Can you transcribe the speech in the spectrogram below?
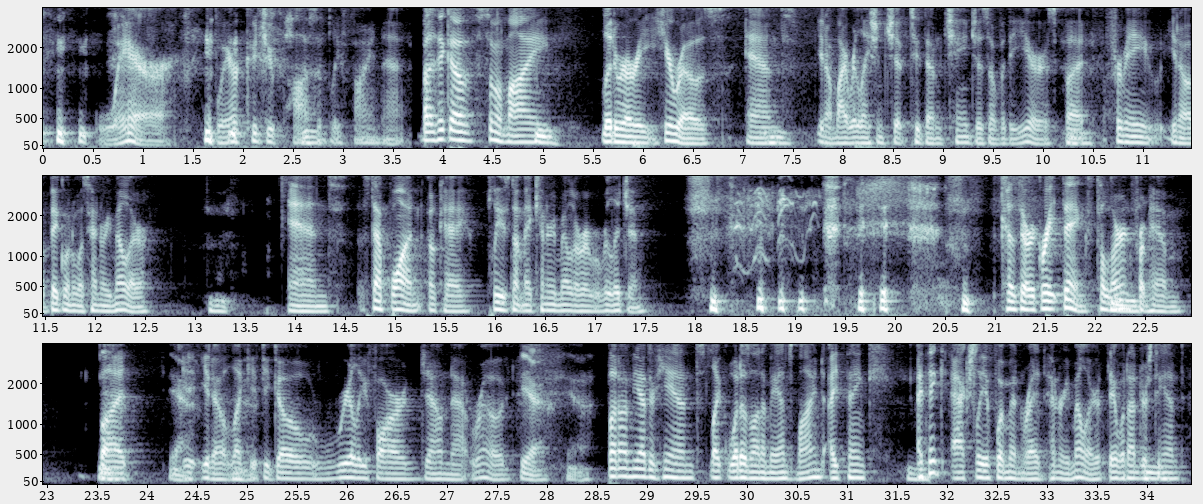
where, where could you possibly find that? But I think of some of my Hmm. literary heroes, and you know, my relationship to them changes over the years. But Hmm. for me, you know, a big one was Henry Miller. And step one, okay, please don't make Henry Miller a religion. because there are great things to learn from him, but. Yeah. it- you know, like if you go really far down that road. Yeah, yeah. But on the other hand, like what is on a man's mind? I think, I mm-hmm. think actually, if women read Henry Miller, they would understand. Mm-hmm.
